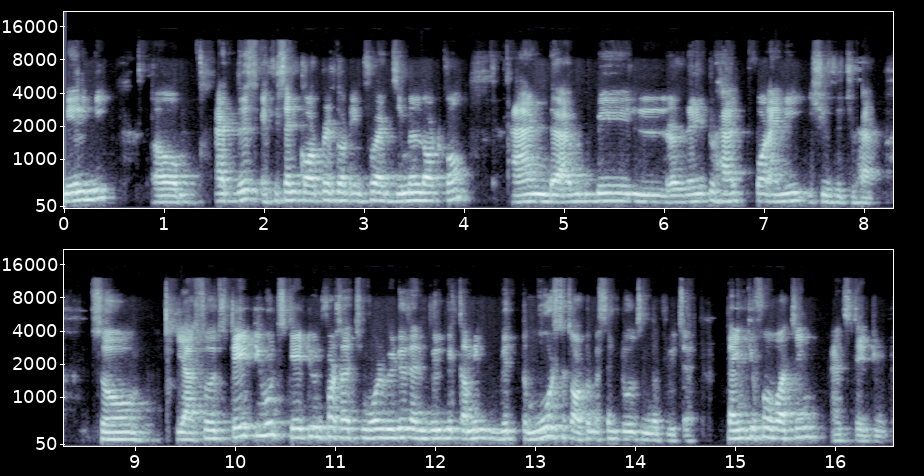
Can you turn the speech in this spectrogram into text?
mail me um, at this efficientcorporate.info at gmail.com and I would be ready to help for any issues which you have. So yeah, so stay tuned, stay tuned for such more videos and we'll be coming with more such automation tools in the future. Thank you for watching and stay tuned.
